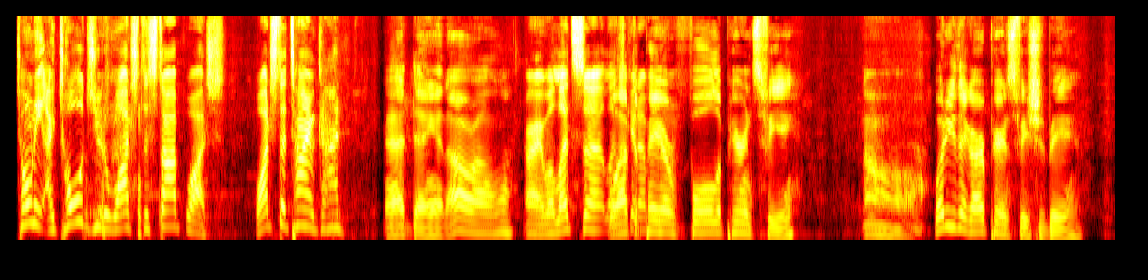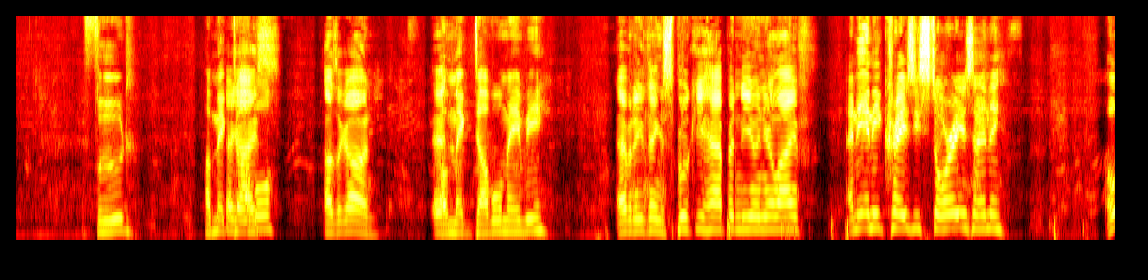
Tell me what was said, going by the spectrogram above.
Tony, I told you to watch the stopwatch. Watch the time. God. Ah, dang it! Oh well, All right. Well, let's. Uh, let's we'll have get to up pay her full appearance fee. Oh, What do you think our appearance fee should be? food. A Hey McDouble. guys, how's it going? a McDouble, maybe. Have anything spooky happened to you in your life? Any any crazy stories? Anything? Oh,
